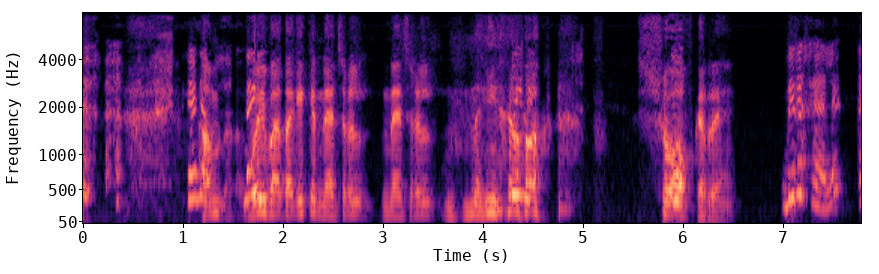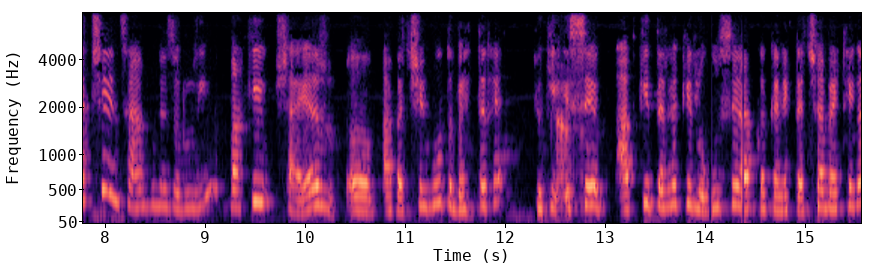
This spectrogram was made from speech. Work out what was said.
हम वही बात आ गई कि नेचुरल नेचुरल नहीं है और शो ऑफ़ तो कर रहे हैं। मेरा ख्याल है अच्छे इंसान होना ज़रूरी है। बाकी शायर आप अच्छे हो तो बेहतर है। क्योंकि हाँ। इससे आपकी तरह के लोगों से आपका कनेक्ट अच्छा बैठेगा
